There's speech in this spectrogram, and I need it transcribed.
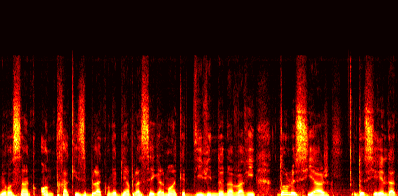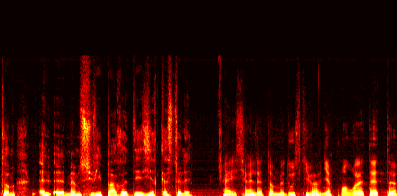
Numéro 5, Antrakis Black. On est bien placé également avec Divine de Navarre dans le sillage de Cyril Datom, elle- elle-même suivie par euh, Désir Castelet. Allez, Cyril Datom, le 12 qui va venir prendre la tête euh,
